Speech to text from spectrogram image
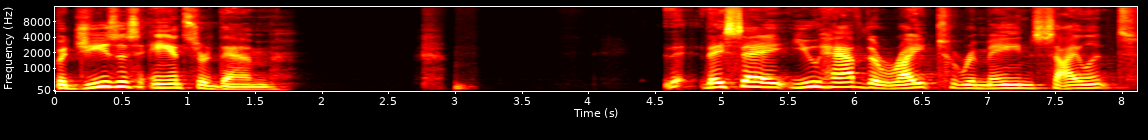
But Jesus answered them. They say, You have the right to remain silent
